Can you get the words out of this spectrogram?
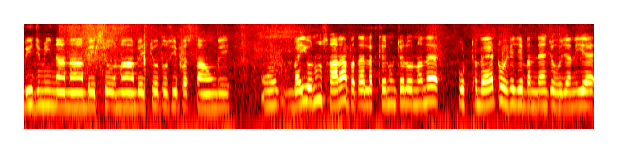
ਵੀ ਜ਼ਮੀਨਾਂ ਨਾ ਵੇਚੋ ਨਾ ਵੇਚੋ, ਤੁਸੀਂ ਪਛਤਾਓਗੇ। ਉਹ ਬਾਈ ਉਹਨੂੰ ਸਾਰਾ ਪਤਾ, ਲੱਖੇ ਨੂੰ ਚਲੋ ਉਹਨਾਂ ਦਾ ਉੱਠ ਬੈਠ ਉਹ ਜੇ ਬੰਦਿਆਂ 'ਚ ਹੋ ਜਾਂਦੀ ਹੈ।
